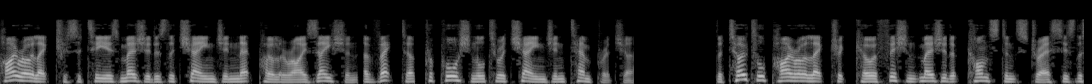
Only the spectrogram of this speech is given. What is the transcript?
Pyroelectricity is measured as the change in net polarization a vector proportional to a change in temperature. The total pyroelectric coefficient measured at constant stress is the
